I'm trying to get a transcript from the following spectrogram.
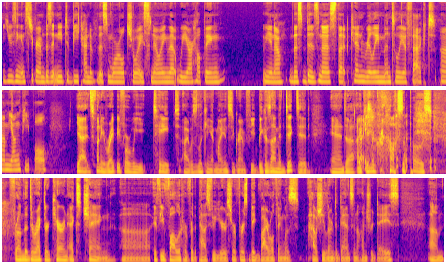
using Instagram, does it need to be kind of this moral choice, knowing that we are helping, you know, this business that can really mentally affect um, young people? Yeah, it's funny. Right before we taped, I was looking at my Instagram feed because I'm addicted. And uh, right. I came across a post from the director Karen X. Cheng. Uh, if you followed her for the past few years, her first big viral thing was how she learned to dance in 100 days. Um,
